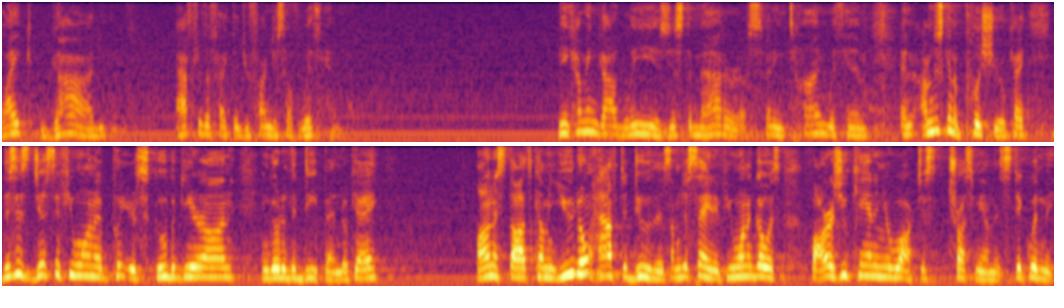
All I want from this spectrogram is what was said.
like God, after the fact that you find yourself with Him, Becoming godly is just a matter of spending time with Him. And I'm just going to push you, okay? This is just if you want to put your scuba gear on and go to the deep end, okay? Honest thoughts coming. You don't have to do this. I'm just saying, if you want to go as far as you can in your walk, just trust me on this. Stick with me.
